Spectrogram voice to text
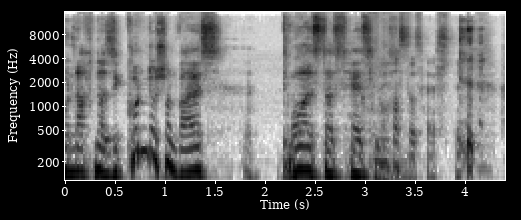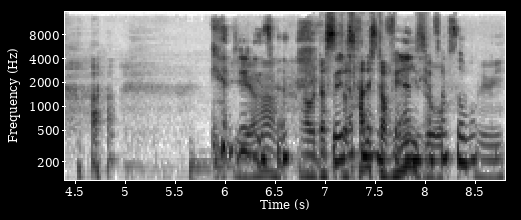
und nach einer Sekunde schon weiß, boah, ist das hässlich. Oh, ist das hässlich. Kennt ihr ja, diese aber das, das hatte ich doch nie so. so- Baby.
